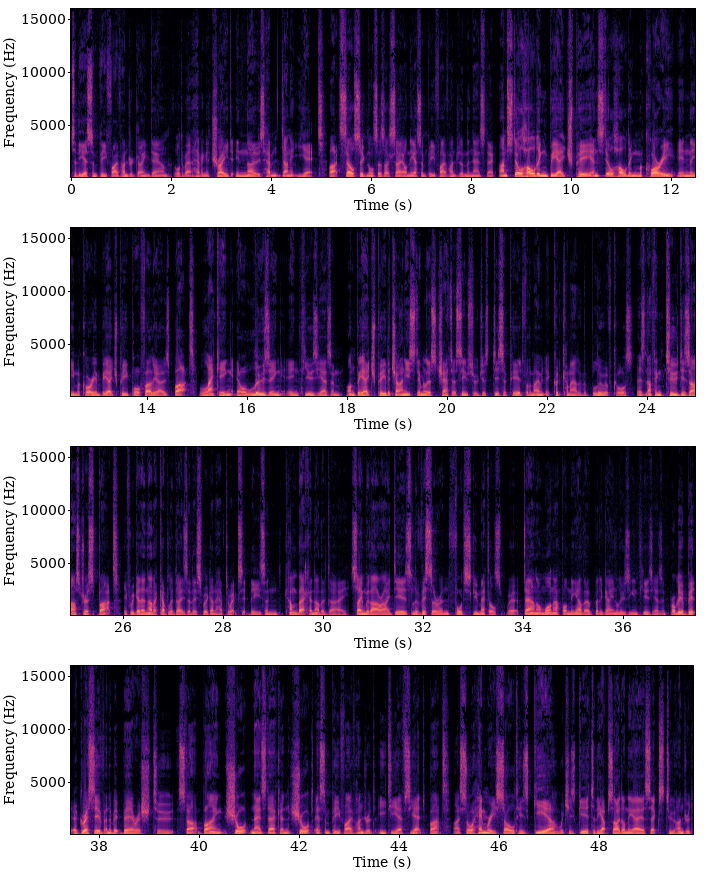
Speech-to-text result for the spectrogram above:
to the S&P 500 going down. Thought about having a trade in those. Haven't done it yet, but sell signals, as I say, on the S&P 500 and the Nasdaq. I'm still holding BHP and still holding Macquarie in the Macquarie and BHP portfolios, but lacking or losing enthusiasm. On BHP, the Chinese stimulus chatter seems to have just disappeared for the moment. It could come out of the blue, of course. There's nothing too disastrous, but if we get another couple of days of this, we're going to have to exit these and come back another day. Same with our ideas, Lovisa and Fortescue Metals. We're down on one, up on the other, but again, losing enthusiasm. Probably a bit aggressive and a bit bearish to start buying short Nasdaq and short S&P 500 ETFs yet, but I saw Henry sold his gear, which is geared to the upside on the ASX 200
